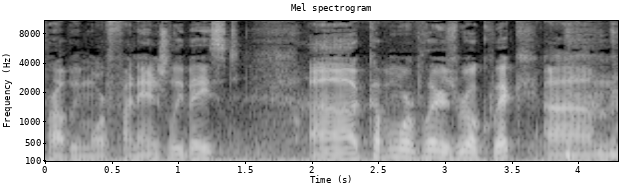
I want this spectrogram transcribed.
Probably more financially based. Uh, a couple more players, real quick. Um,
